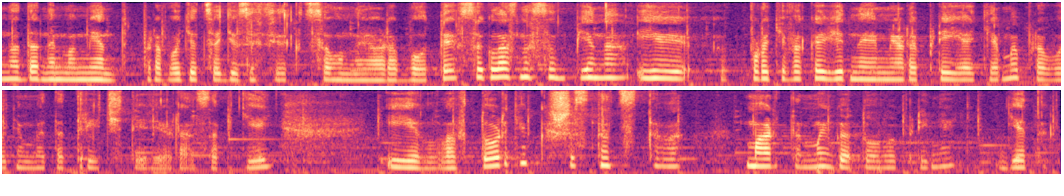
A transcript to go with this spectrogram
На данный момент проводятся дезинфекционные работы согласно Санпина и противоковидные мероприятия мы проводим это 3-4 раза в день. И во вторник, 16 марта, мы готовы принять деток.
